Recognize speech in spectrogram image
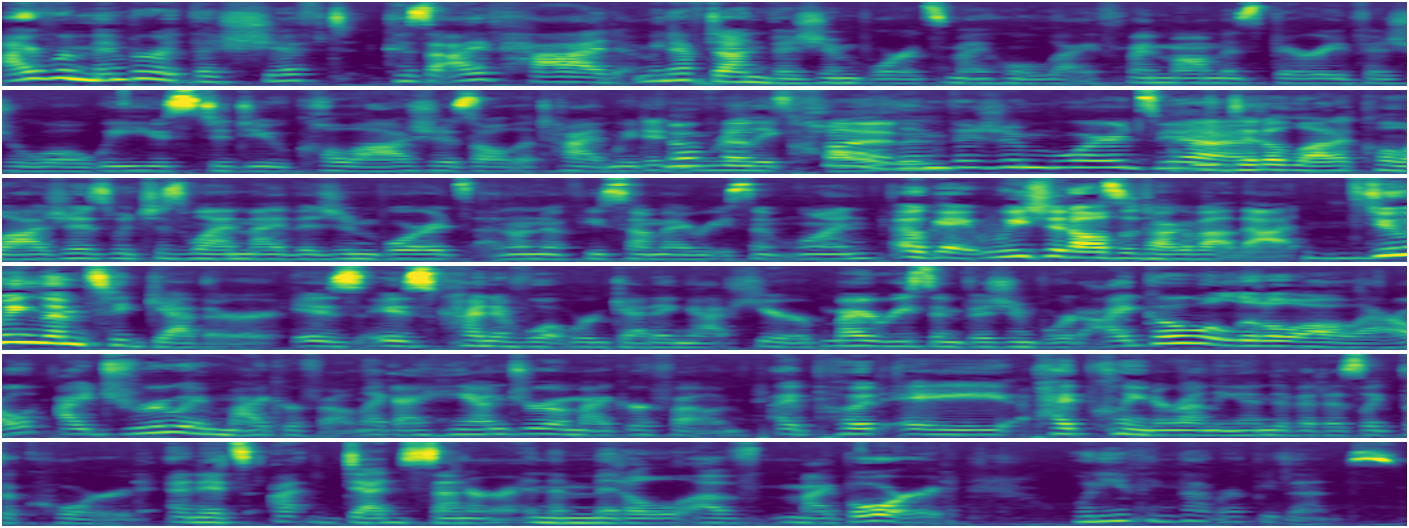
i remember the shift because i've had i mean i've done vision boards my whole life. My mom is very visual. We used to do collages all the time. We didn't Oh, really call fun. them vision boards but Yeah. we did a lot of collages which is why my vision boards i don't know if you saw my recent one. Okay we should also talk about that. Doing them together is is kind of what we're getting at here. My recent vision board i go a little all out. I drew a microphone like i hand drew a microphone. I put a pipe cleaner on the end of it as like the cord and it's uh, dead center in the middle of my board what do you think that represents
